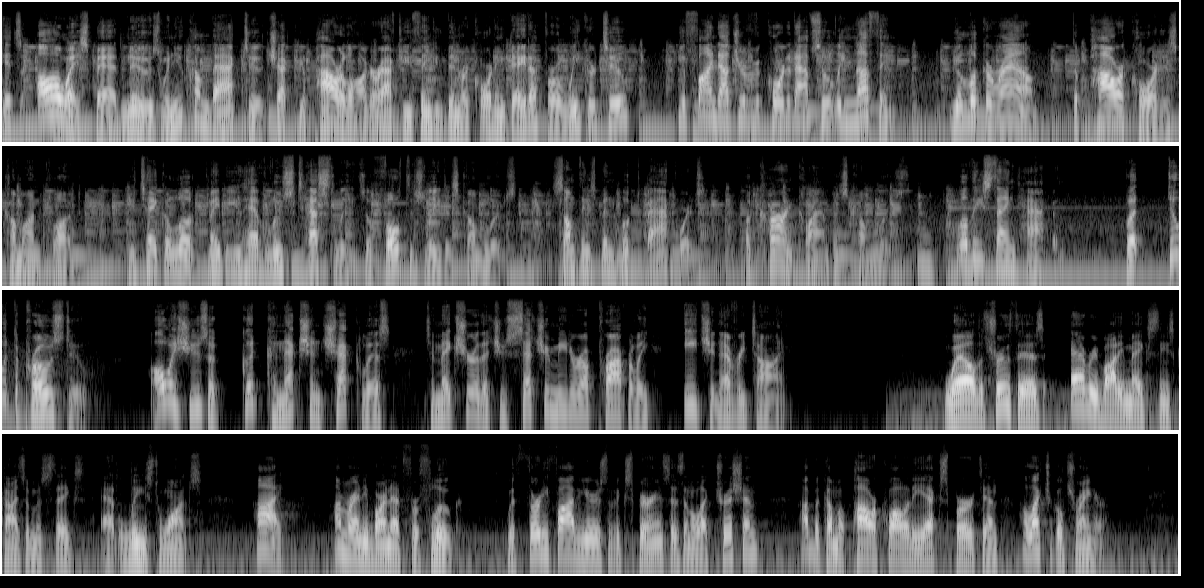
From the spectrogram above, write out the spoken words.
It's always bad news when you come back to check your power logger after you think you've been recording data for a week or two. You find out you've recorded absolutely nothing. You look around, the power cord has come unplugged. You take a look, maybe you have loose test leads, a voltage lead has come loose, something's been hooked backwards, a current clamp has come loose. Well, these things happen. But do what the pros do. Always use a good connection checklist to make sure that you set your meter up properly each and every time. Well, the truth is, everybody makes these kinds of mistakes at least once. Hi, I'm Randy Barnett for Fluke. With 35 years of experience as an electrician, I've become a power quality expert and electrical trainer.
